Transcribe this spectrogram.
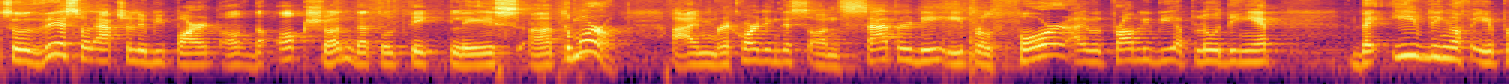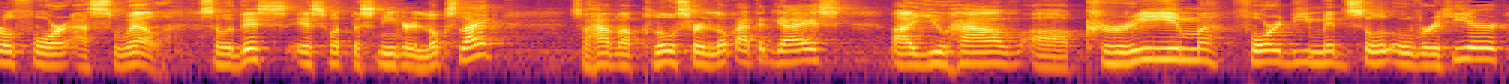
So this will actually be part of the auction that will take place uh, tomorrow. I'm recording this on Saturday, April 4. I will probably be uploading it the evening of April 4 as well. So this is what the sneaker looks like. So have a closer look at it, guys. Uh, you have a cream 4D midsole over here.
